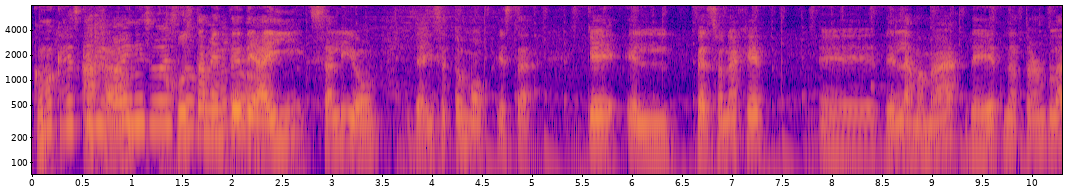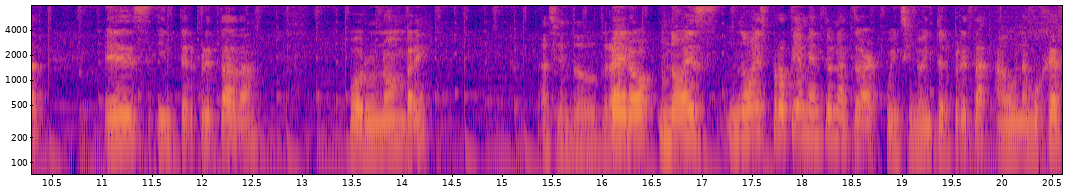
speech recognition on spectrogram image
¿Cómo crees que Ajá, Divine hizo esto? Justamente primero? de ahí salió, de ahí se tomó esta, que el personaje eh, de la mamá de Edna Turnblad es interpretada por un hombre, Haciendo drag. pero no es, no es propiamente una drag queen, sino interpreta a una mujer.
